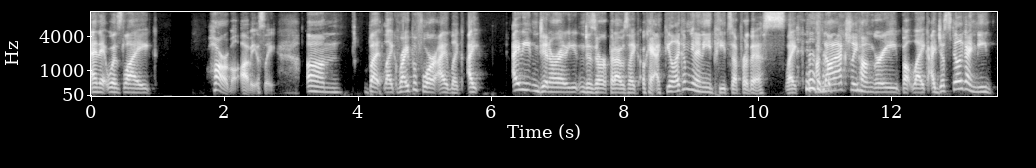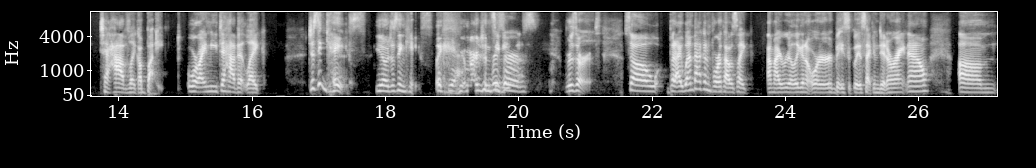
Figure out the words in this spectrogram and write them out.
and it was like horrible. Obviously. Um. But like right before I like I I'd eaten dinner, I'd eaten dessert, but I was like, okay, I feel like I'm gonna need pizza for this. Like, I'm not actually hungry, but like, I just feel like I need to have like a bite, or I need to have it like, just in case, you know, just in case, like Yeah. emergency. Reserves. reserves. So, but I went back and forth. I was like, am I really gonna order basically a second dinner right now? Um,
